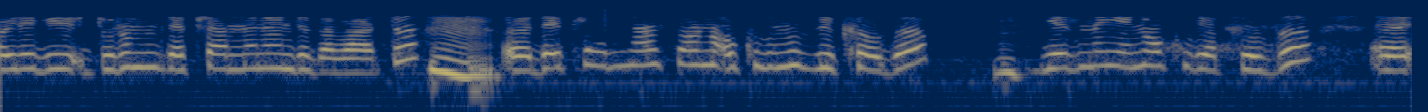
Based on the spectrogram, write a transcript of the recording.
Öyle bir durum depremden önce de vardı. E, Depremden sonra okulumuz yıkıldı. Yerine yeni okul yapıldı. E,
